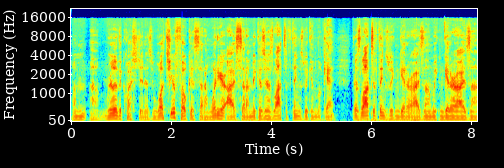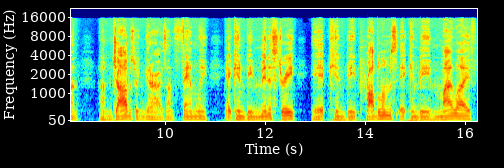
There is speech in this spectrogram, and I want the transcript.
um, um, really the question is what's your focus set on? What are your eyes set on? Because there's lots of things we can look at. There's lots of things we can get our eyes on. We can get our eyes on um, jobs. We can get our eyes on family. It can be ministry. It can be problems. It can be my life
